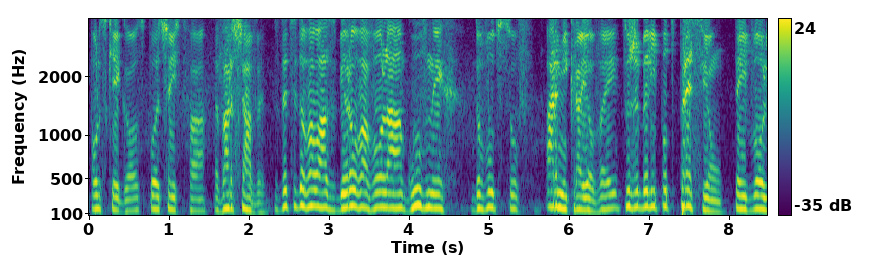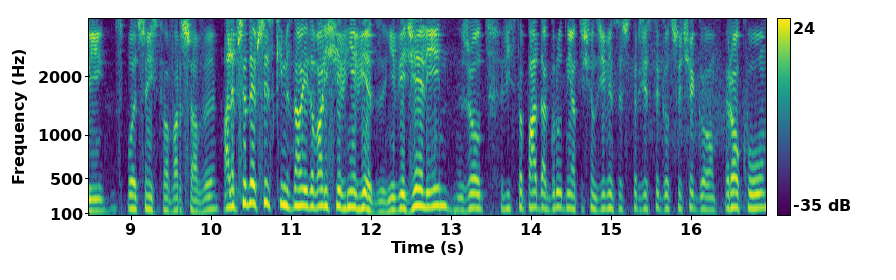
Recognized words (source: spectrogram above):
polskiego, społeczeństwa Warszawy. Zdecydowała zbiorowa wola głównych dowódców Armii Krajowej, którzy byli pod presją tej woli społeczeństwa Warszawy, ale przede wszystkim znajdowali się w niewiedzy. Nie wiedzieli, że od listopada, grudnia 1943 roku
